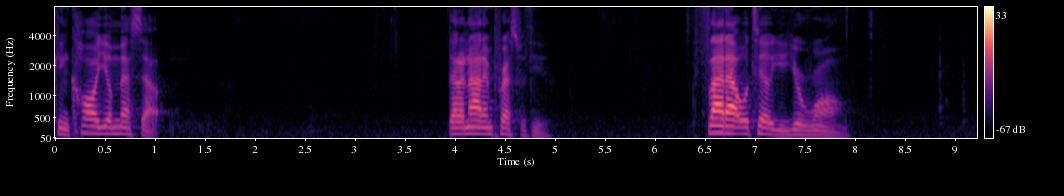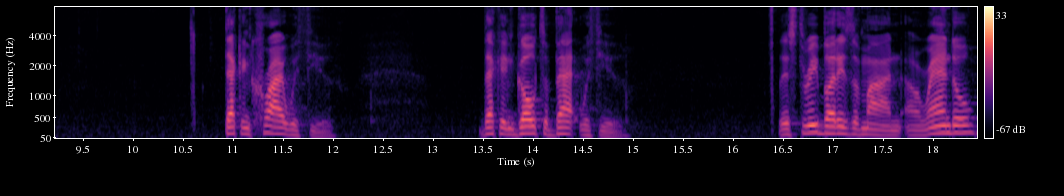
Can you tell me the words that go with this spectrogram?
can call your mess out? That are not impressed with you? Flat out will tell you you're wrong. That can cry with you, that can go to bat with you. There's three buddies of mine uh, Randall,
